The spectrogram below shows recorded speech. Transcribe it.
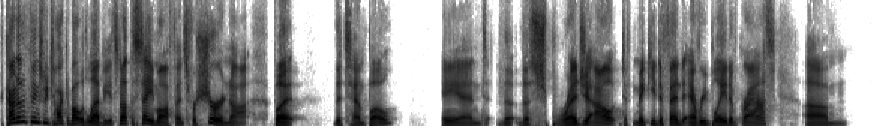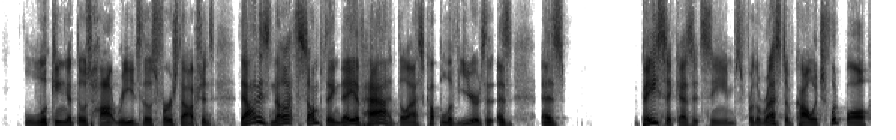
the kind of the things we talked about with Lebby. It's not the same offense for sure, not, but the tempo and the the spread you out to make you defend every blade of grass. Um, looking at those hot reads, those first options, that is not something they have had the last couple of years. As as basic as it seems for the rest of college football,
